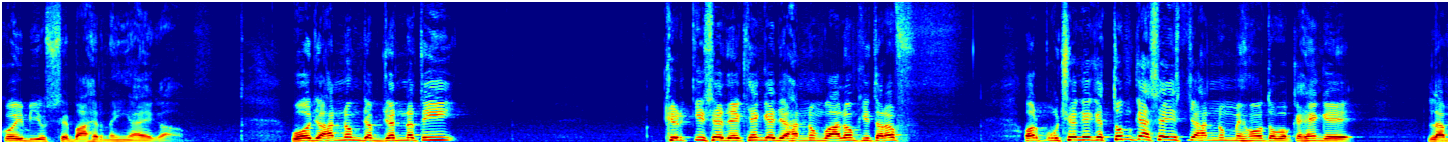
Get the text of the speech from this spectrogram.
कोई भी उससे बाहर नहीं आएगा। वो जहन्नुम जब जन्नती खिड़की से देखेंगे जहन्नुम वालों की तरफ़ और पूछेंगे कि तुम कैसे इस जहन्नुम में हो तो वो कहेंगे, लम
